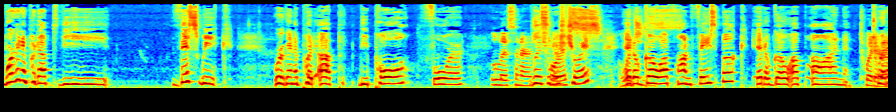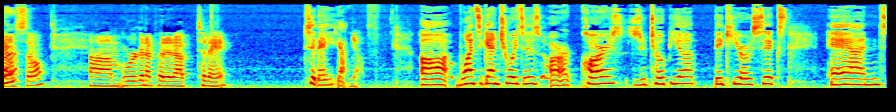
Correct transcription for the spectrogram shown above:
we're gonna put up the this week. We're gonna put up the poll for listeners listeners' choice, choice. It'll go up on Facebook. It'll go up on Twitter, Twitter. also. Um, we're gonna put it up today. today. Yeah. Yeah. Uh, once again, choices are Cars, Zootopia, Big Hero Six, and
